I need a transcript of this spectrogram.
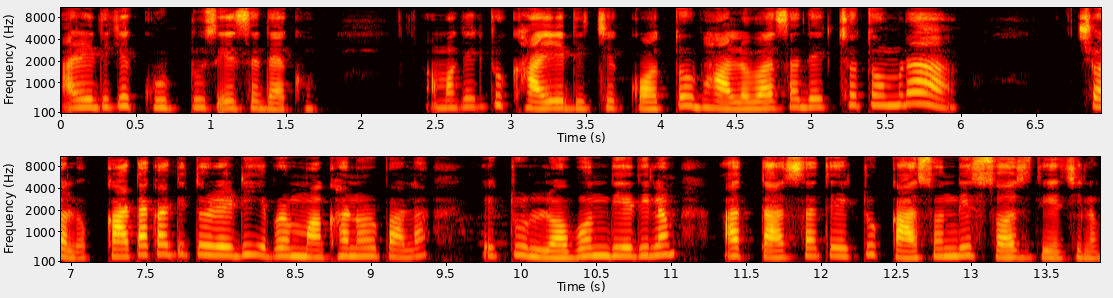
আর এদিকে কুট্টুস এসে দেখো, আমাকে একটু খাইয়ে দিচ্ছে। কত ভালোবাসা দেখছ তোমরা? চলো, কাটাকাটি তো রেডি এবার মাখানোর পালা। একটু লবণ দিয়ে দিলাম আর তার সাথে একটু কাসন্দির সস দিয়েছিলাম।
